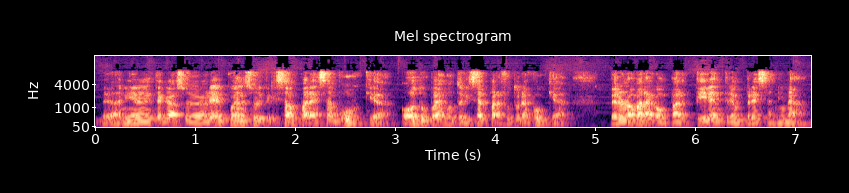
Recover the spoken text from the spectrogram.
de Daniel en este caso, de Gabriel, pueden ser utilizados para esa búsqueda o tú puedes utilizar para futuras búsquedas, pero no para compartir entre empresas ni nada.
